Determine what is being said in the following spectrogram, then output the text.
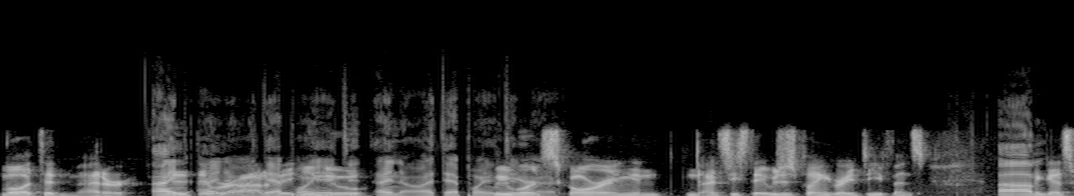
well, it didn't matter. I, they I were know out at of that it. point. he it knew did- I know at that point it we weren't matter. scoring, and NC State was just playing great defense Um, against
